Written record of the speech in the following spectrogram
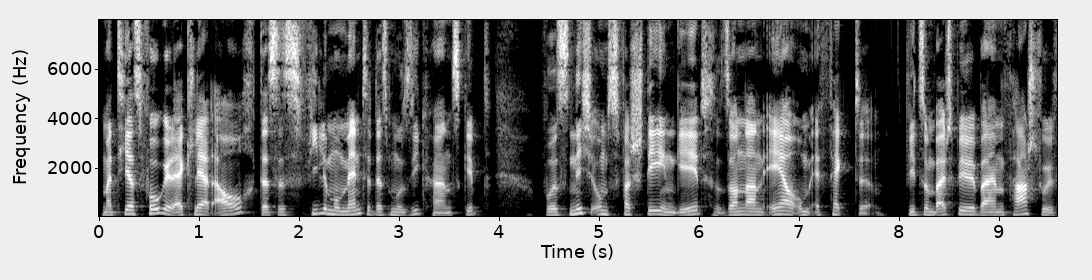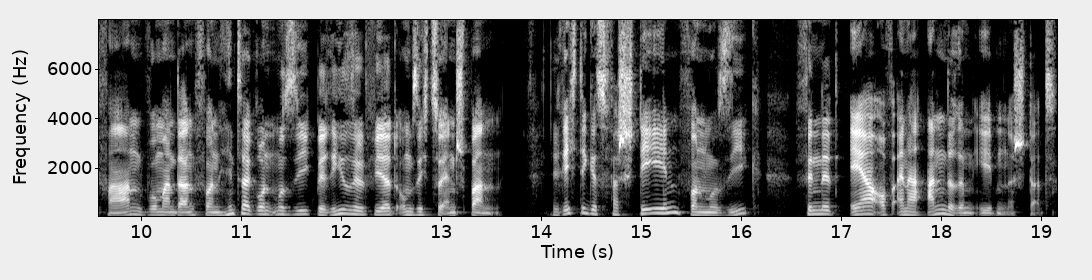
Matthias Vogel erklärt auch, dass es viele Momente des Musikhörens gibt, wo es nicht ums Verstehen geht, sondern eher um Effekte. Wie zum Beispiel beim Fahrstuhlfahren, wo man dann von Hintergrundmusik berieselt wird, um sich zu entspannen. Richtiges Verstehen von Musik findet eher auf einer anderen Ebene statt.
